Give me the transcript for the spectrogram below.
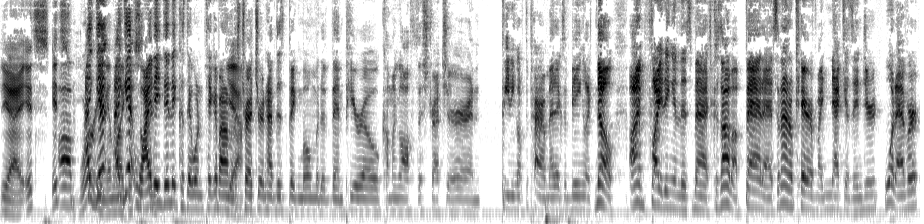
yeah, it's it's Um, I get and, I get why something- they did it because they want to take him out on the stretcher and have this big moment of Vampiro coming off the stretcher and beating up the paramedics and being like, "No, I'm fighting in this match because I'm a badass and I don't care if my neck is injured, whatever."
